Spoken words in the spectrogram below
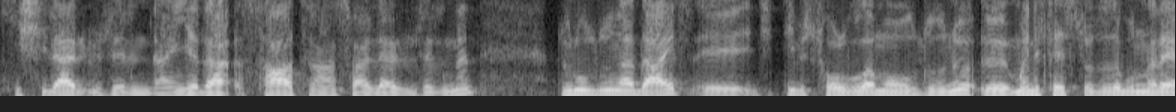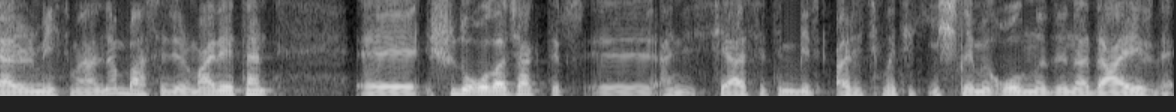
kişiler üzerinden ya da sağ transferler üzerinden durulduğuna dair e, ciddi bir sorgulama olduğunu e, manifestoda da bunlara yer verilme ihtimalinden bahsediyorum. Ayrıca e, şu da olacaktır e, hani siyasetin bir aritmetik işlemi olmadığına dair de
